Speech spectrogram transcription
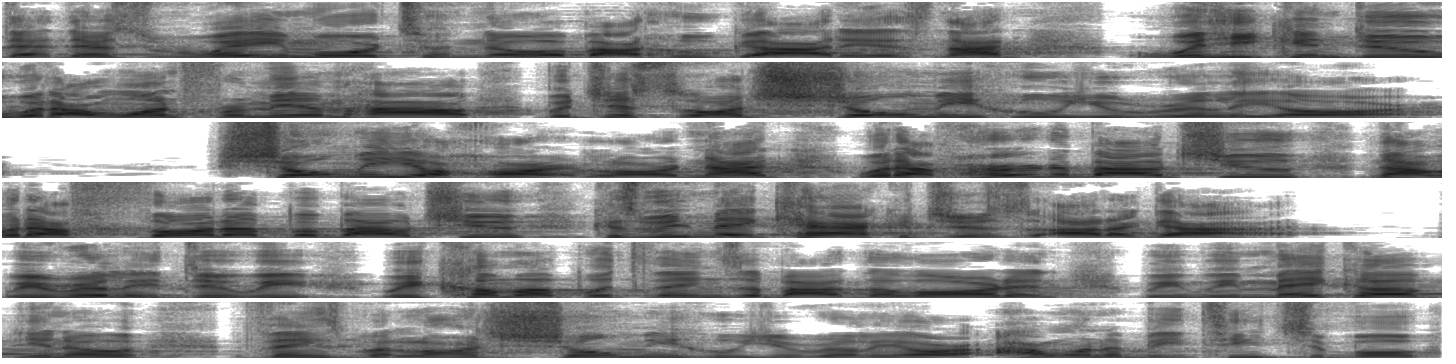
that there's way more to know about who God is. Not what He can do, what I want from Him, how, but just, Lord, show me who you really are. Show me your heart, Lord. Not what I've heard about you, not what I've thought up about you, because we make caricatures out of God. We really do. We, we come up with things about the Lord and we, we make up, you know, things, but Lord, show me who you really are. I want to be teachable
